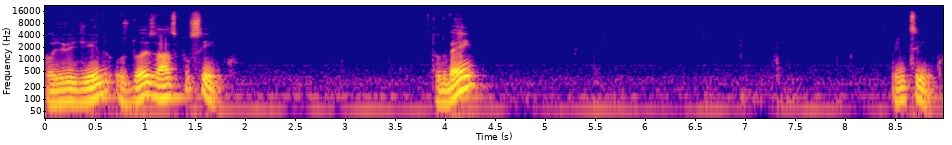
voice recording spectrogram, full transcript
Estou dividindo os dois lados por 5. Tudo bem? 25.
